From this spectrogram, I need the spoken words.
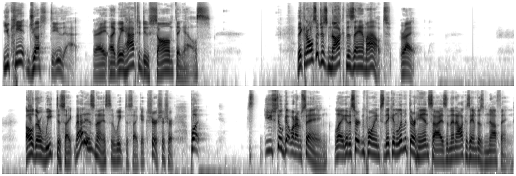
You can't just do that, right? Like, we have to do something else. They could also just knock the Zam out, right? Oh, they're weak to psychic. That is nice. They're weak to psychic. Sure, sure, sure. But you still get what I'm saying. Like at a certain point, they can limit their hand size, and then Alakazam does nothing.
